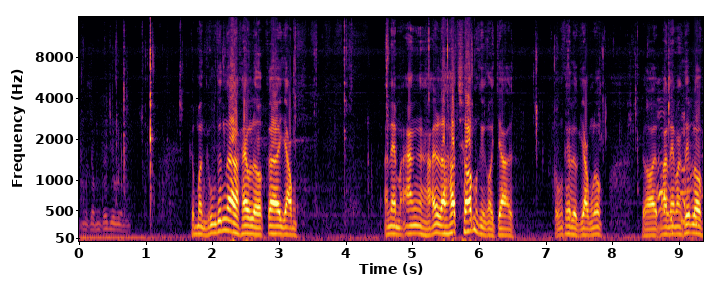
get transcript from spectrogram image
Ăn chung cho vui. Cái mình cũng tính ờ, theo lượt ờ, dòng. Anh em mà ăn hỏi là hết sớm thì ngồi chờ. Cũng theo lượt dòng luôn. Rồi ba anh em ăn tiếp luôn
